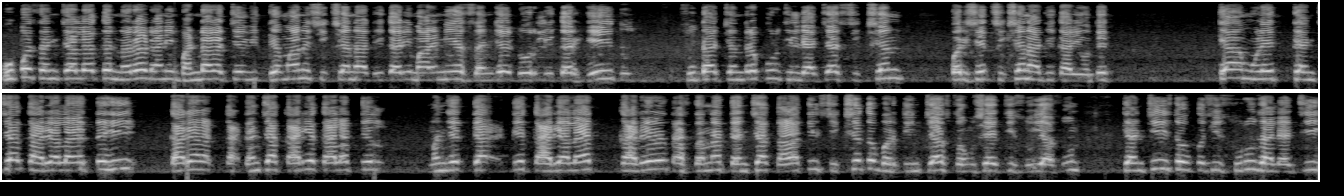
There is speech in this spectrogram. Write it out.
उपसंचालक नरड आणि भंडाराचे विद्यमान शिक्षण अधिकारी माननीय संजय डोरलीकर हे सुद्धा चंद्रपूर जिल्ह्याच्या शिक्षण परिषद शिक्षण अधिकारी होते. त्यामुळे त्यांच्या कार्यालयातही कार्या त्यांच्या कार्यकालातील म्हणजे त्या ते कार्यालयात कार्यरत असताना त्यांच्या काळातील शिक्षक भरतीच्या संशयाची सुई असून त्यांची चौकशी सुरू झाल्याची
